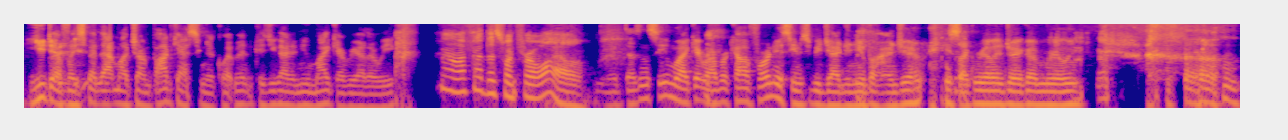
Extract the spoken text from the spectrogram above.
You definitely spend that much on podcasting equipment because you got a new mic every other week. No, I've had this one for a while. It doesn't seem like it. Robert California seems to be judging you behind you. He's like, really, Jacob, really? um,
